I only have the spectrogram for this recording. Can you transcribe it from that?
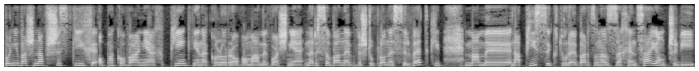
ponieważ na wszystkich opakowaniach pięknie na kolorowo mamy właśnie narysowane wyszczuplone sylwetki, mamy napisy, które bardzo nas zachęcają, czyli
